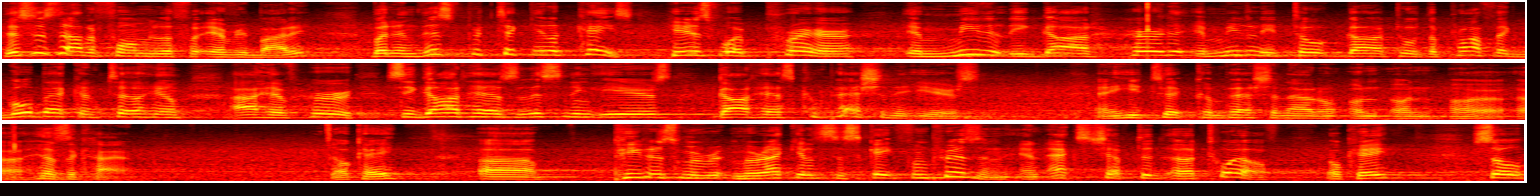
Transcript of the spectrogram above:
This is not a formula for everybody, but in this particular case, here's where prayer immediately God heard it, immediately told God told the prophet, go back and tell him, I have heard. See, God has listening ears, God has compassionate ears. And he took compassion out on, on, on uh, uh, Hezekiah. Okay? Uh, Peter's miraculous escape from prison in Acts chapter uh, 12. Okay, so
